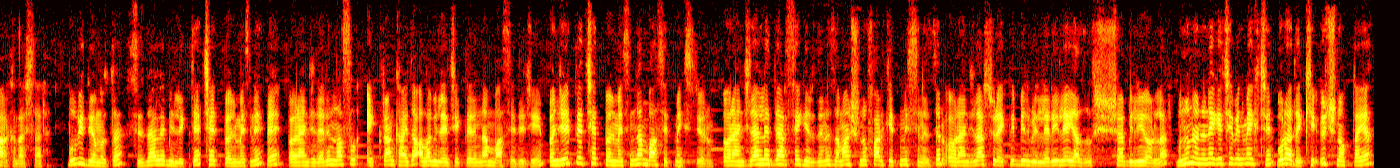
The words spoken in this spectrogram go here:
arkadaşlar. Bu videomuzda sizlerle birlikte chat bölmesini ve öğrencilerin nasıl ekran kaydı alabileceklerinden bahsedeceğim. Öncelikle chat bölmesinden bahsetmek istiyorum. Öğrencilerle derse girdiğiniz zaman şunu fark etmişsinizdir. Öğrenciler sürekli birbirleriyle yazışabiliyorlar. Bunun önüne geçebilmek için buradaki 3 noktaya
